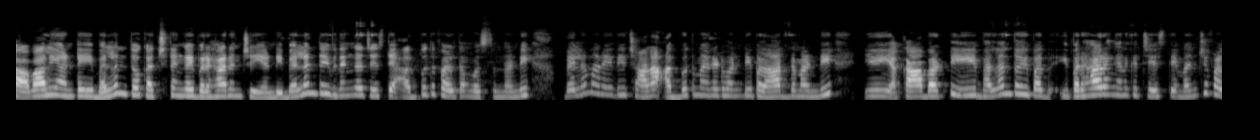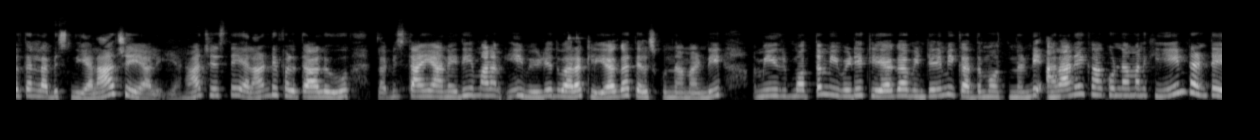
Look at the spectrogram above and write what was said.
కావాలి అంటే ఈ బెల్లంతో ఖచ్చితంగా ఈ పరిహారం చేయండి. బెల్లంతో ఈ విధంగా చేస్తే అద్భుత ఫలితం వస్తుందండి. బెల్లం అనేది చాలా అద్భుతమైనటువంటి పదార్థం అండి. ఈ కాబట్టి బెల్లంతో ఈ పద ఈ పరిహారం కనుక చేస్తే మంచి ఫలితం లభిస్తుంది. ఎలా చేయాలి? ఎలా చేస్తే ఎలాంటి ఫలితాలు లభిస్తాయి అనేది మనం ఈ వీడియో ద్వారా క్లియర్గా తెలుసుకుందామండి. మీరు మొత్తం ఈ వీడియో క్లియర్గా వింటేనే మీకు అర్థమవుతుందండి. అలానే కాకుండా మనకి ఏంటంటే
